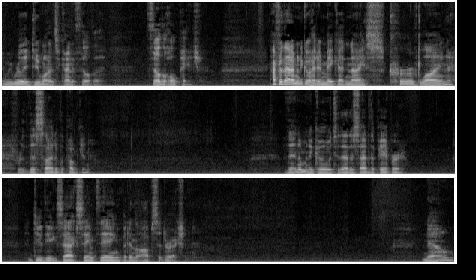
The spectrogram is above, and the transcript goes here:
and we really do want it to kind of fill the fill the whole page. After that, I'm going to go ahead and make a nice curved line for this side of the pumpkin. Then I'm going to go to the other side of the paper and do the exact same thing, but in the opposite direction. Now,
